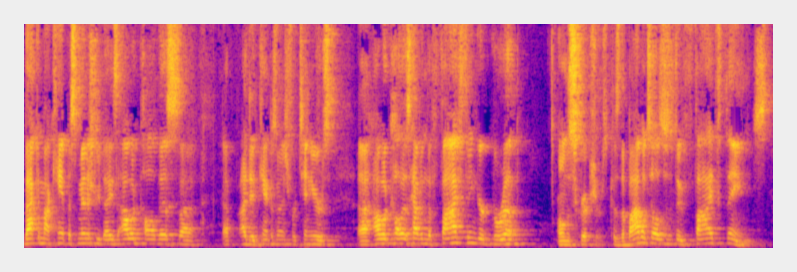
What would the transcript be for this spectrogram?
Back in my campus ministry days, I would call this, uh, I did campus ministry for 10 years. Uh, I would call this having the five finger grip on the scriptures because the Bible tells us to do five things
